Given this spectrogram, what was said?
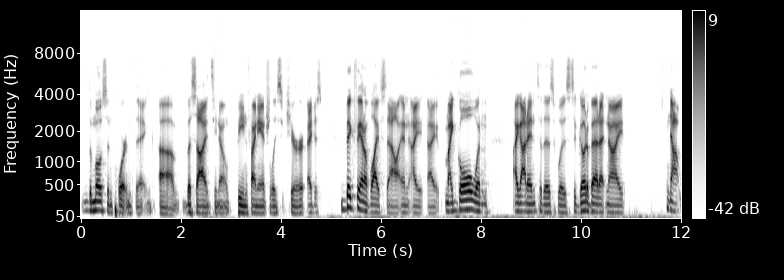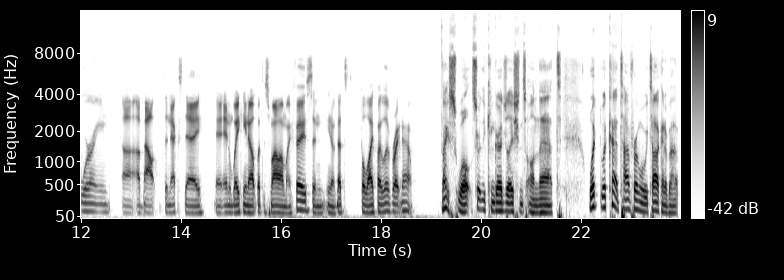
the most important thing um, besides you know being financially secure. I just big fan of lifestyle, and I, I my goal when I got into this was to go to bed at night, not worrying uh, about the next day, and, and waking up with a smile on my face, and you know that's the life I live right now. Nice. Well, certainly congratulations on that. What what kind of time frame are we talking about?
